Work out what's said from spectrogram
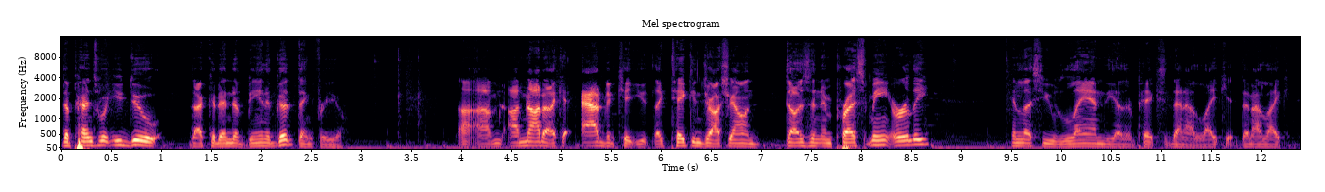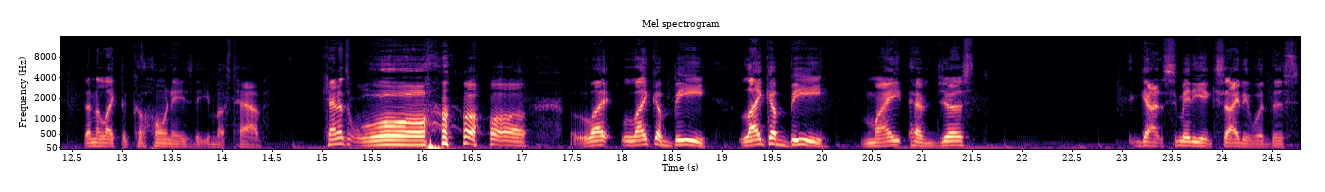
depends what you do. That could end up being a good thing for you. Uh, I'm I'm not like an advocate. You like taking Josh Allen doesn't impress me early, unless you land the other picks. Then I like it. Then I like then I like the cojones that you must have. Kenneth, whoa, like like a bee like a bee, might have just got Smitty excited with this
